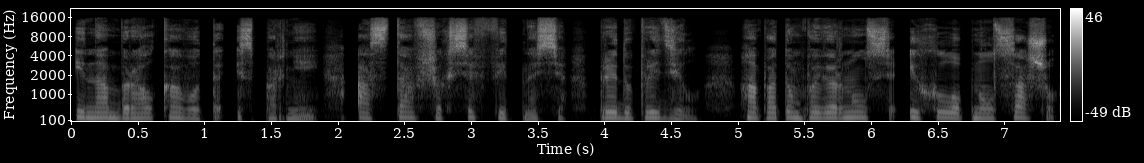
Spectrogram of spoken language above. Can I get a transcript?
и набрал кого-то из парней, оставшихся в фитнесе, предупредил, а потом повернулся и хлопнул Сашу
